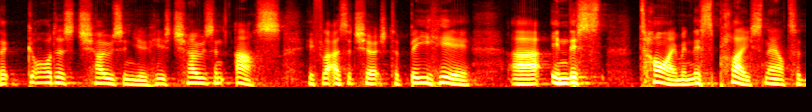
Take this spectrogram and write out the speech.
that God has chosen you. He's chosen us, if like, as a church, to be here uh, in this time, in this place now, to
